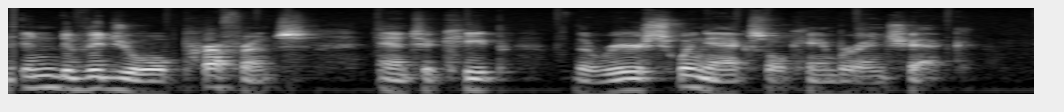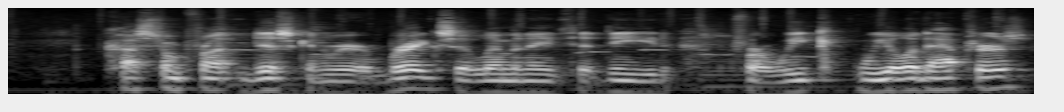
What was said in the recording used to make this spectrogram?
individual preference and to keep the rear swing axle camber in check. Custom front disc and rear brakes eliminate the need for weak wheel adapters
